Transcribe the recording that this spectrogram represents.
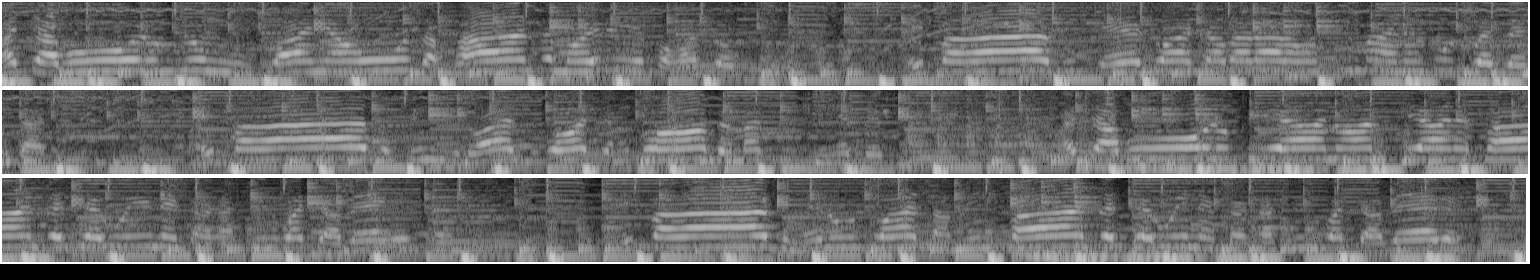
wajabula umlungisi wanyawuza phansi emoyiriva kwasokuza ayifakazi ujesu washabalala ngosumane enkulu kwezendlaleni ayifakazi uphindile wazi kodwa emkhombe emasizini ebhekvini wajabula uphiyano wamthiyane phansi ethekwini egakasini kwadabeka eklonini ayifakazi umelusi wakadlamini phansi ethekwini egakasini kwadabeka eklonini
